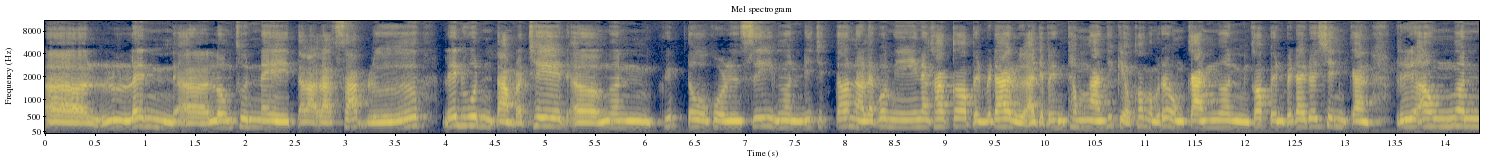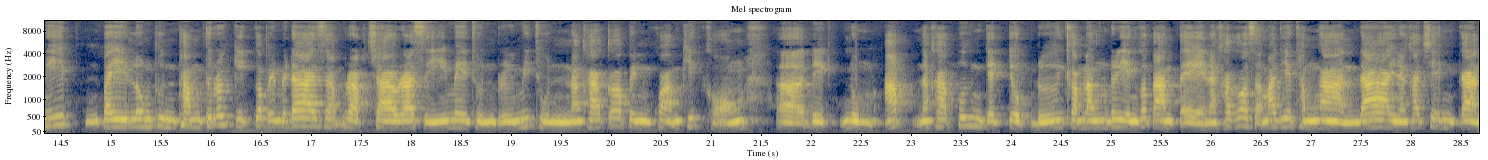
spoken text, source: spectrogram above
เอ่อเล่นเอ่อลงทุนในตลาดหลักทรัพย์ หรือเล่นหุ้นต่างประเทศเอ่อเงินคริปโตเคอเรนซีเงินดิจิตอลอะไรพวกนี้นะคะก็เป็นไปได้หรืออาจจะเป็นทำงานที่เกี่ยวข้องกับเรื่องของการเงินก็เป็นไปได้ด้วยเช่นกัน หรือเอาเงินนี้ไปลงทุนทำธุรกิจก็เป็นไปได้สำหรับชาวราศีเมถุนหรือมิถุนนะคะ ก็เป็นความคิดของเอเด็กหนุ่มอัพนะคะเพิ่งจะจบหรือกำลังเรียนก็ตามแต่นะคะ ก็สามารถที่จะทำงานได้นะคะ เช่นกัน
